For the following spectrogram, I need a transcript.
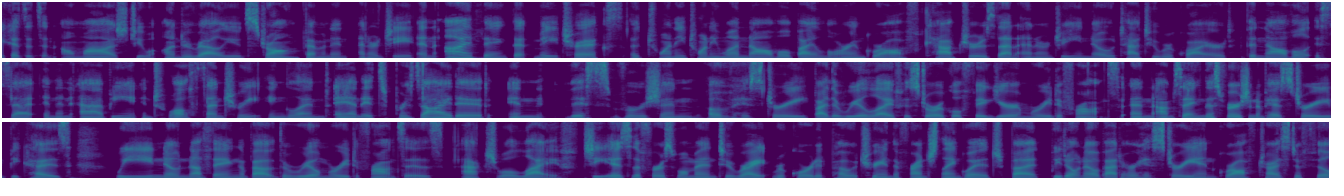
because it's an homage to undervalued strong feminine energy. And I think that Matrix, a 2021 novel by Lauren Groff, captures that energy, no tattoo required. The novel is set in an abbey in 12th century England, and it's presided in this version of history by the real life historical figure Marie de France. And I'm saying this version of history because we know nothing about the real Marie de France's actual life. She is the first woman to write recorded poetry in the French language, but we don't know about her history, and Groff tries to fill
